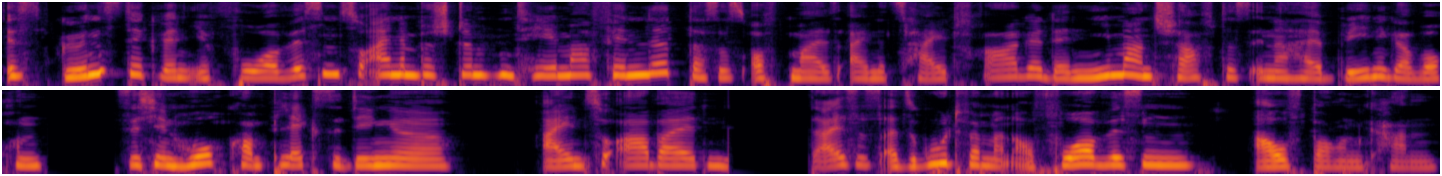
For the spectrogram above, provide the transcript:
ist günstig, wenn ihr Vorwissen zu einem bestimmten Thema findet. Das ist oftmals eine Zeitfrage, denn niemand schafft es innerhalb weniger Wochen, sich in hochkomplexe Dinge einzuarbeiten. Da ist es also gut, wenn man auf Vorwissen aufbauen kann.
